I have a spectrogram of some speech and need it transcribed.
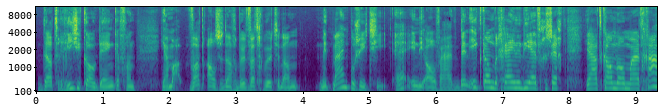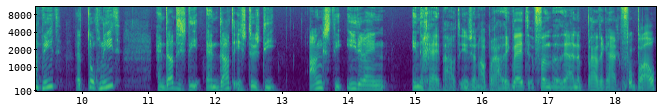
dat risicodenken van... Ja, maar wat als er dan gebeurt? Wat gebeurt er dan met mijn positie hè, in die overheid? Ben ik dan degene die heeft gezegd... Ja, het kan wel, maar het gaat niet. Het toch niet. En dat is, die, en dat is dus die angst die iedereen in de greep houdt in zo'n apparaat. Ik weet van, ja, en dan praat ik eigenlijk voor Paul.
